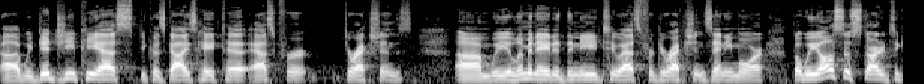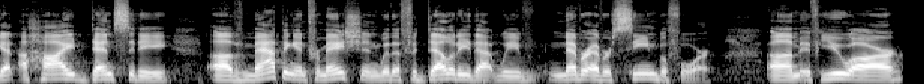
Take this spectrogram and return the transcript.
Uh, we did GPS because guys hate to ask for directions. Um, we eliminated the need to ask for directions anymore. But we also started to get a high density of mapping information with a fidelity that we've never ever seen before. Um, if you are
